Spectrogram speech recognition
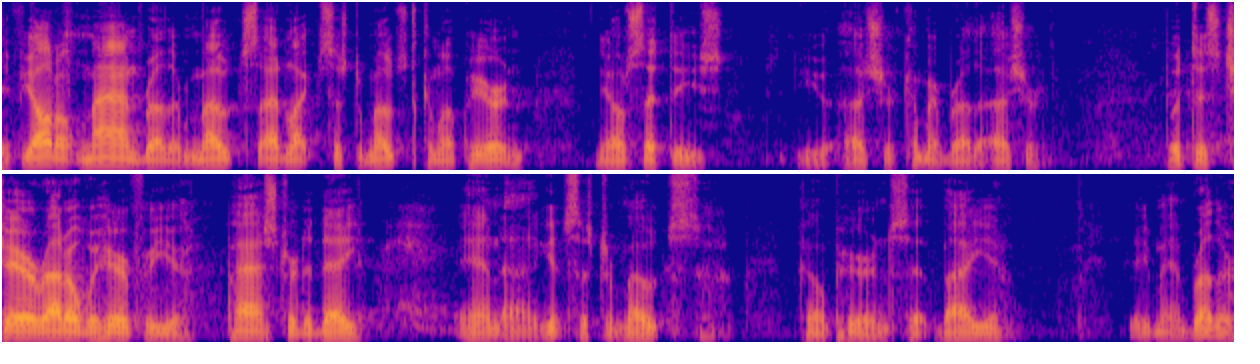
if y'all don't mind, Brother Moats, I'd like Sister Moats to come up here and, you know, set these you usher. Come here, brother usher. Put this chair right over here for your pastor today, and uh, get Sister Moats to come up here and sit by you. Amen, brother.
